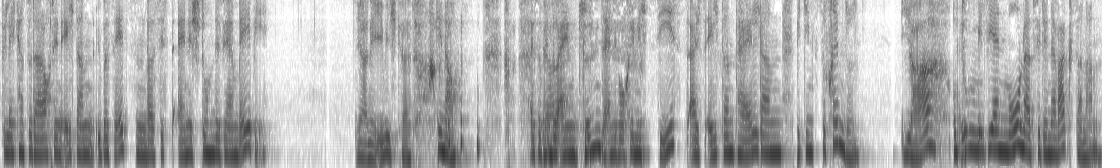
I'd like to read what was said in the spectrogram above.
Vielleicht kannst du da auch den Eltern übersetzen. Was ist eine Stunde für ein Baby? Ja, eine Ewigkeit. Genau. Also wenn ja, du ein Kind eine Woche nicht siehst als Elternteil, dann beginnst du fremdeln. Ja, und du bist wie ein Monat für den Erwachsenen.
